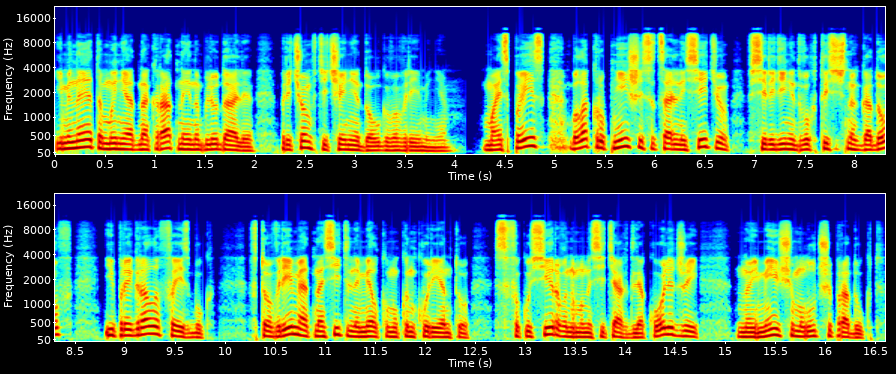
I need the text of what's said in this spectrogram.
Именно это мы неоднократно и наблюдали, причем в течение долгого времени. MySpace была крупнейшей социальной сетью в середине 2000-х годов и проиграла Facebook – в то время относительно мелкому конкуренту, сфокусированному на сетях для колледжей, но имеющему лучший продукт.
